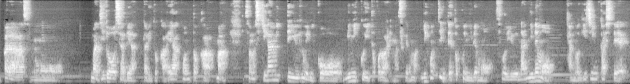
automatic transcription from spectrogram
だから、その、まあ自動車であったりとか、エアコンとか、まあ、その式紙っていうふうにこう、見にくいところはありますけど、まあ日本人って特にでも、そういう何にでも、あの、擬人化して、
